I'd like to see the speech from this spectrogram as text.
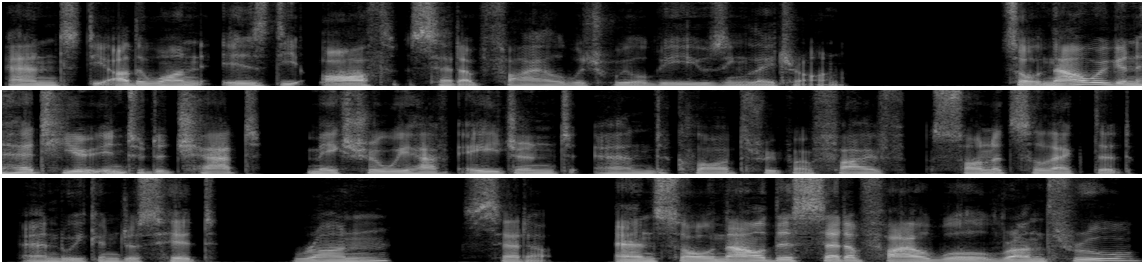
And the other one is the auth setup file, which we'll be using later on. So now we're going to head here into the chat, make sure we have agent and Claude 3.5 Sonnet selected, and we can just hit run setup. And so now this setup file will run through.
